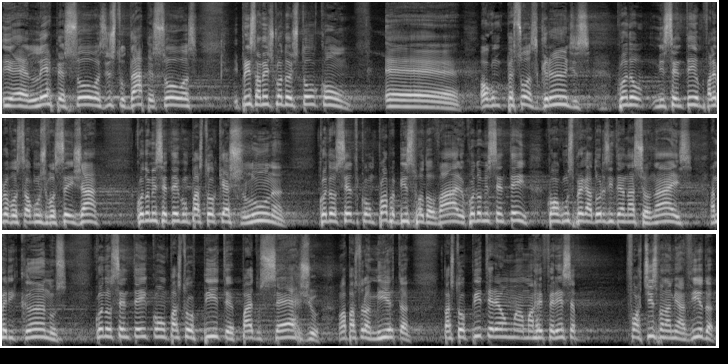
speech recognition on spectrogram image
é, ler pessoas, estudar pessoas, e principalmente quando eu estou com é, algumas pessoas grandes, quando eu me sentei, falei para alguns de vocês já, quando eu me sentei com o pastor Cash Luna, quando eu sento com o próprio bispo Rodovalho, quando eu me sentei com alguns pregadores internacionais, americanos, quando eu sentei com o pastor Peter, pai do Sérgio, com a pastora Mirta, pastor Peter é uma, uma referência fortíssima na minha vida.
